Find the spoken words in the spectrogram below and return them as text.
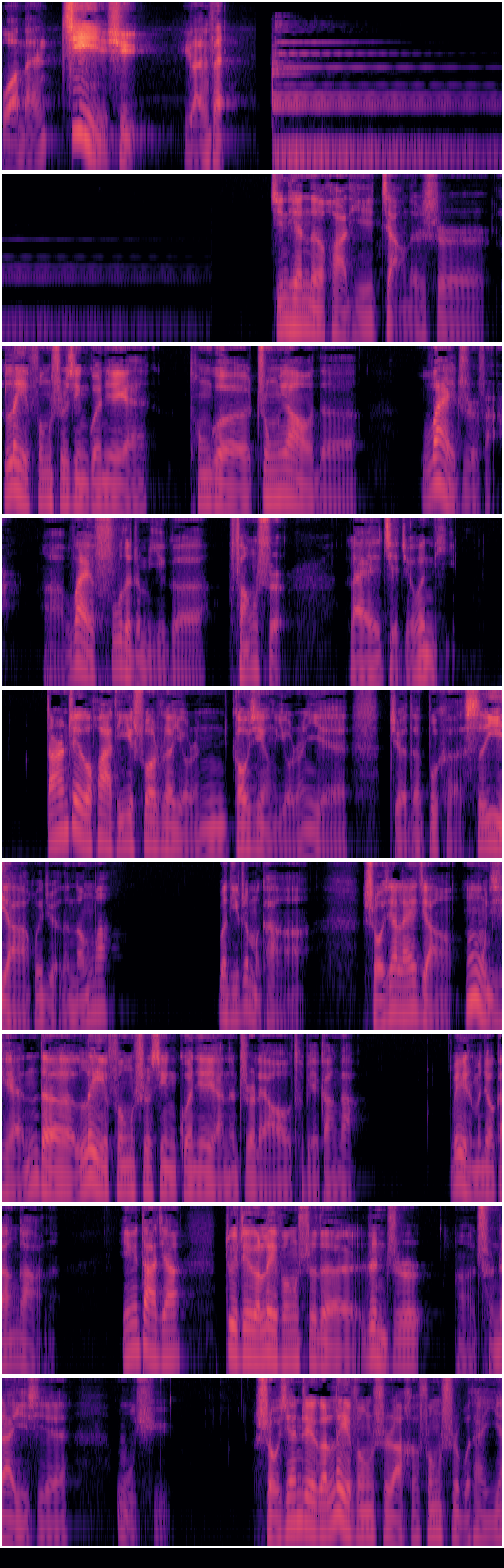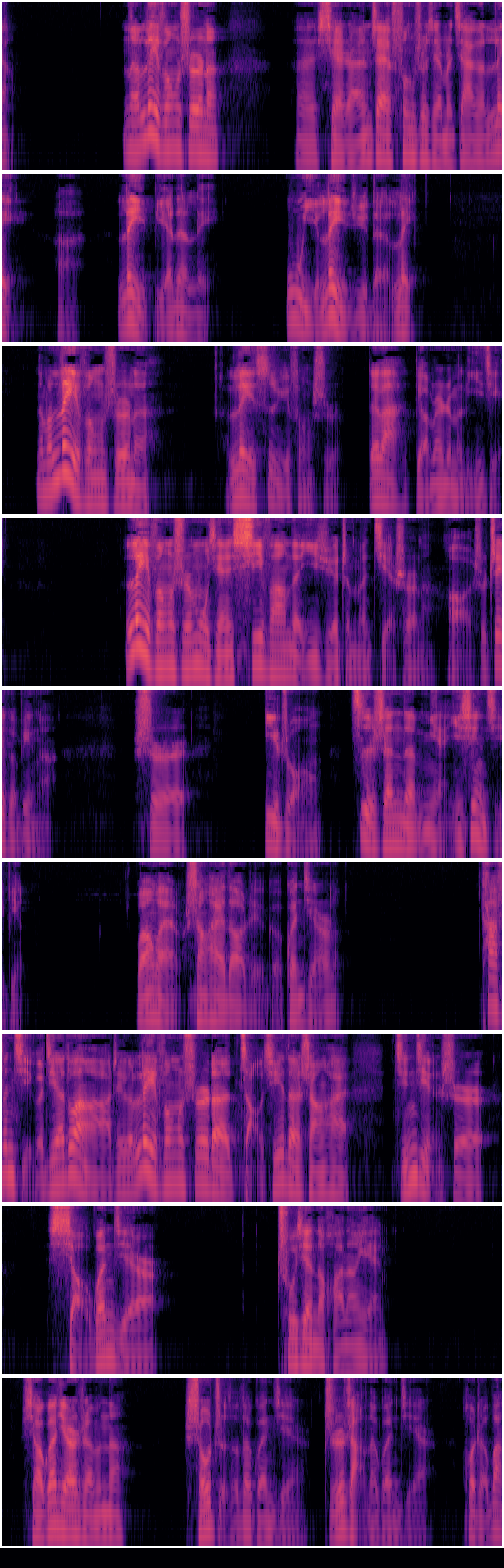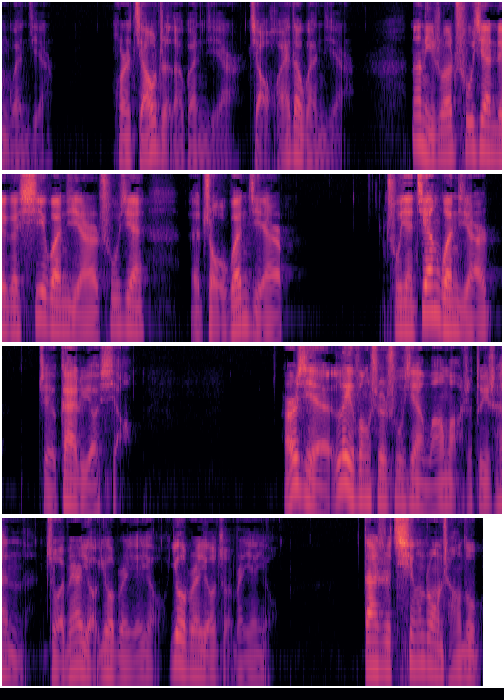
我们继续缘分。今天的话题讲的是类风湿性关节炎，通过中药的外治法啊，外敷的这么一个方式来解决问题。当然，这个话题一说出来，有人高兴，有人也觉得不可思议啊，会觉得能吗？问题这么看啊，首先来讲，目前的类风湿性关节炎的治疗特别尴尬。为什么叫尴尬呢？因为大家。对这个类风湿的认知啊，存在一些误区。首先，这个类风湿啊和风湿不太一样。那类风湿呢，呃，显然在风湿前面加个类啊，类别的类，物以类聚的类。那么类风湿呢，类似于风湿，对吧？表面这么理解。类风湿目前西方的医学怎么解释呢？哦，说这个病啊，是。一种自身的免疫性疾病，往往伤害到这个关节了。它分几个阶段啊？这个类风湿的早期的伤害，仅仅是小关节出现的滑囊炎。小关节是什么呢？手指头的关节、指掌的关节，或者腕关节，或者脚趾的关节、脚踝的关节。那你说出现这个膝关节出现？呃，肘关节出现肩关节，这个概率要小。而且类风湿出现往往是对称的，左边有，右边也有；右边有，左边也有。但是轻重程度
